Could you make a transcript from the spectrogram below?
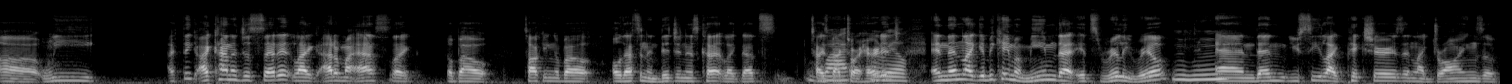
uh, we, I think I kind of just said it like out of my ass, like about talking about, oh, that's an indigenous cut, like that's ties Why- back to our heritage. And then like it became a meme that it's really real. Mm-hmm. And then you see like pictures and like drawings of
